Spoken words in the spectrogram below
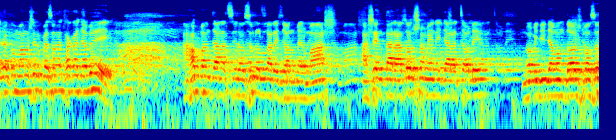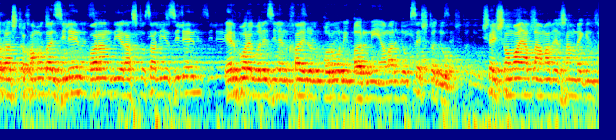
এরকম মানুষের পেছনে থাকা যাবে? আহ্বান জানাচ্ছি রসুল্লাহর জন্মের মাস। আসেন তার আদর্শ মেনে যারা চলে। নবীজি যেমন দশ বছর রাষ্ট্র ক্ষমতায় ছিলেন, কোরআন দিয়ে রাষ্ট্র চালিয়েছিলেন, এরপরে বলেছিলেন, খয়রুল করুনি করনি আমার যুগ, শ্রেষ্ঠ যুগ। সেই সময় আল্লাহ আমাদের সামনে কিন্তু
